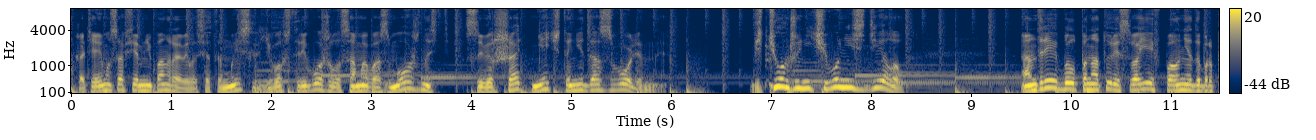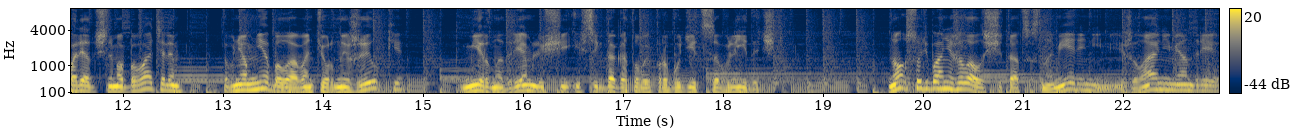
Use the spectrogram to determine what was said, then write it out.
хотя ему совсем не понравилась эта мысль, его встревожила сама возможность совершать нечто недозволенное. Ведь он же ничего не сделал. Андрей был по натуре своей вполне добропорядочным обывателем, в нем не было авантюрной жилки, мирно дремлющий и всегда готовый пробудиться в Лидочке. Но судьба не желала считаться с намерениями и желаниями Андрея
